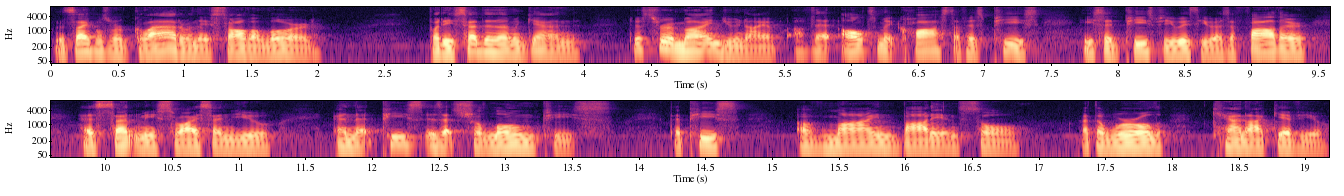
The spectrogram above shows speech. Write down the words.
The disciples were glad when they saw the Lord. But he said to them again, just to remind you and I of, of that ultimate cost of his peace, he said, Peace be with you. As a father has sent me, so I send you. And that peace is that shalom peace, the peace of mind, body, and soul that the world cannot give you.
